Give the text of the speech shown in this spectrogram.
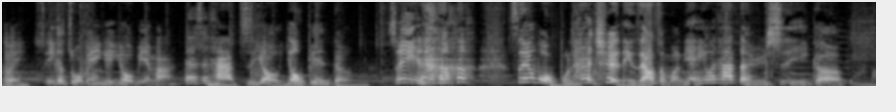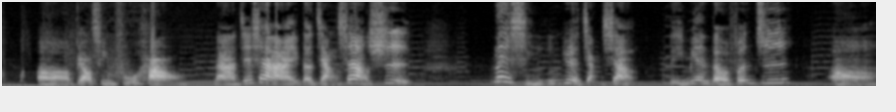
对，一个左边一个右边嘛，但是它只有右边的，所以呵呵，所以我不太确定这要怎么念，因为它等于是一个呃表情符号。那接下来的奖项是类型音乐奖项里面的分支啊，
